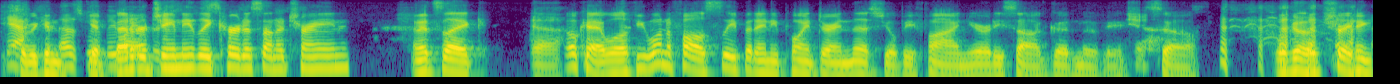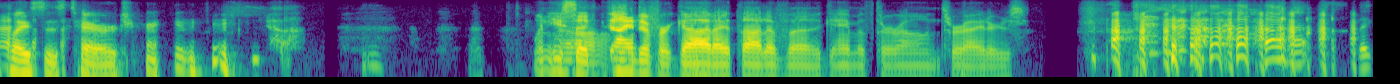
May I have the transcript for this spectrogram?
yeah, so we can that was gonna get be better Jamie Lee Curtis on a train. And it's like, Yeah. okay, well, if you want to fall asleep at any point during this, you'll be fine. You already saw a good movie, Yeah. so we'll go Trading Places Terror Train. When you said Oh. kind of forgot, I thought of uh, Game of Thrones writers. Like-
